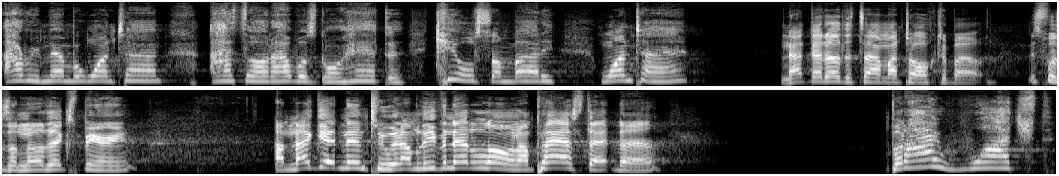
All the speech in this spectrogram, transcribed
I remember one time I thought I was going to have to kill somebody one time. Not that other time I talked about. This was another experience. I'm not getting into it. I'm leaving that alone. I'm past that now. But I watched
